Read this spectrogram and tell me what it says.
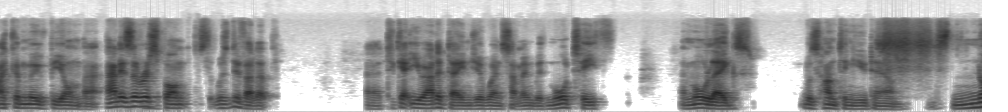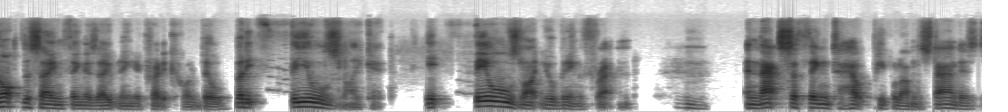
I can move beyond that. That is a response that was developed uh, to get you out of danger when something with more teeth and more legs was hunting you down. It's not the same thing as opening your credit card bill, but it feels like it. It feels like you're being threatened. Mm. And that's the thing to help people understand is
